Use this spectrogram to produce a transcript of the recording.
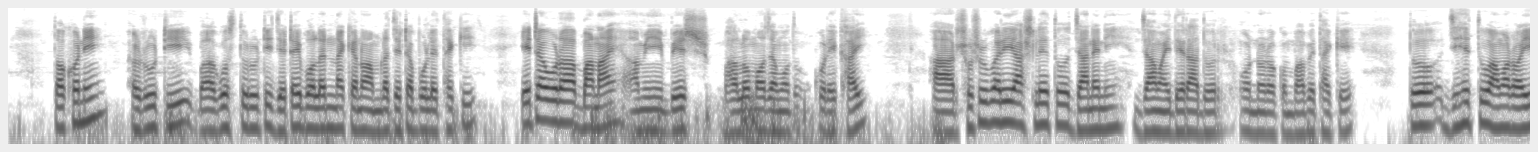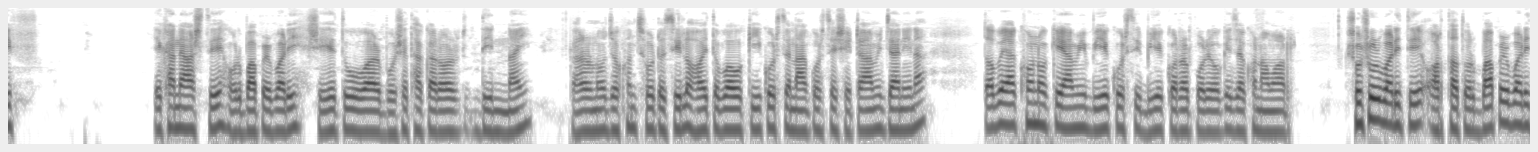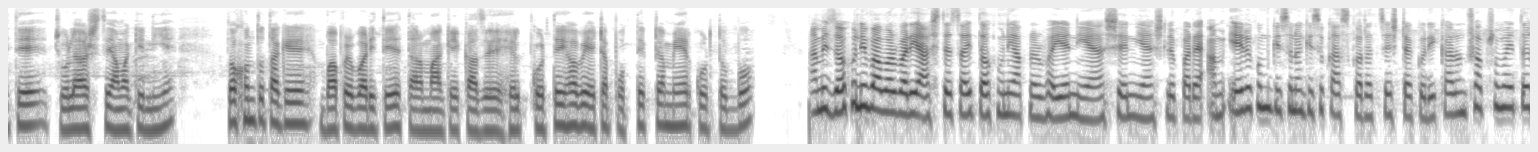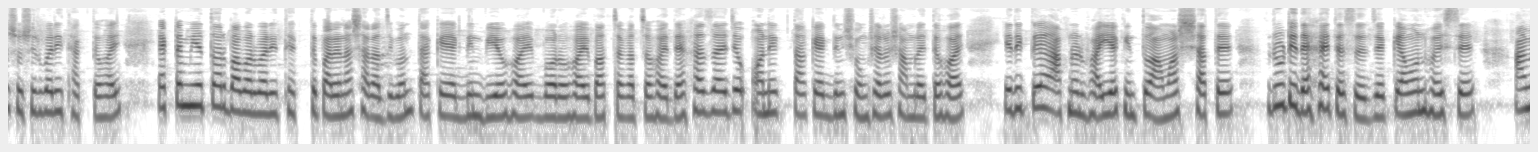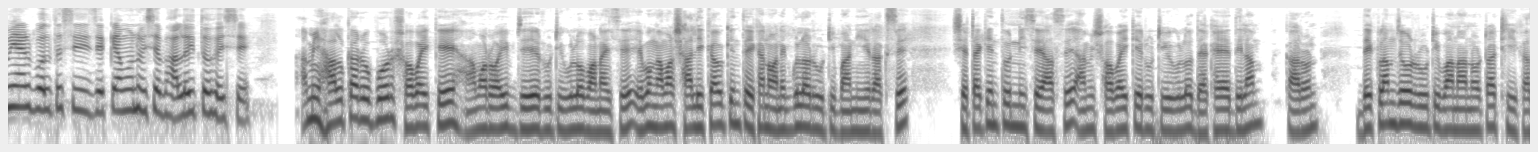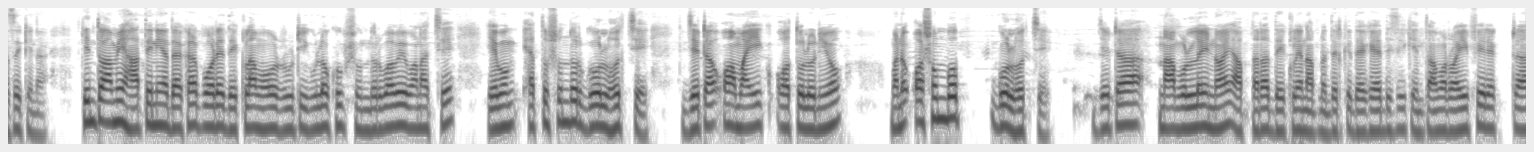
তখনই রুটি বা গোস্ত রুটি যেটাই বলেন না কেন, আমরা যেটা বলে থাকি, এটা ওরা বানায়, আমি বেশ ভালো মজা মতো করে খাই। আর শ্বশুরবাড়ি আসলে তো জানেনই, জামাইদের আদর অন্যরকমভাবে থাকে। তো যেহেতু আমার ওয়াইফ এখানে আসছে ওর বাপের বাড়ি। সেহেতু আর বসে থাকার ওর দিন নাই। কারণ ও যখন ছোট ছিল হয়তো বা ও কী করছে, না করছে, সেটা আমি জানি না। তবে এখন ওকে আমি বিয়ে করছি। বিয়ে করার পরে ওকে যখন আমার শ্বশুর বাড়িতে, অর্থাৎ ওর বাপের বাড়িতে চলে আসছে আমাকে নিয়ে, তখন তো তাকে বাপের বাড়িতে তার মাকে কাজে হেল্প করতেই হবে। এটা প্রত্যেকটা মেয়ের কর্তব্য। আমি যখনই বাবার বাড়ি আসতে চাই, তখনই আপনার ভাইয়া নিয়ে আসে, নিয়ে আসলে পারে আমি এরকম কিছু না কিছু কাজ করার চেষ্টা করি। কারণ সব সময় তো শ্বশুর বাড়ি থাকতে হয়। একটা মেয়ে তো আর বাবার বাড়ি থাকতে পারে না সারা জীবন। তাকে একদিন বিয়ে হয়, বড় হয় বাচ্চা কাচ্চা হয়। দেখা যায় যে অনেক তাকে একদিন সংসারও সামলাইতে হয়। এদিক থেকে আপনার ভাইয়া কিন্তু আমার সাথে রুটি দেখাইতেছে যে কেমন হয়েছে। আমি আর বলতেছি যে কেমন হয়েছে, ভালোই তো হয়েছে। আমি হালকার উপর সবাইকে আমার ওয়াইফ যে রুটিগুলো বানাইছে এবং আমার শালিকাও কিন্তু এখানে অনেকগুলো রুটি বানিয়ে রাখছে, সেটা কিন্তু নিচে আছে। আমি সবাইকে রুটিগুলো দেখাইয়ে দিলাম, কারণ দেখলাম যে ওর রুটি বানানোটা ঠিক আছে কিনা। কিন্তু আমি হাতে নিয়ে দেখার পরে দেখলাম ওর রুটিগুলো খুব সুন্দরভাবে বানাচ্ছে এবং এত সুন্দর গোল হচ্ছে, যেটা অমায়িক, অতুলনীয় মানে অসম্ভব গোল হচ্ছে। যেটা না বললেই নয়, আপনারা দেখলেন, আপনাদেরকে দেখাই দিছি। কিন্তু আমার ওয়াইফের একটা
